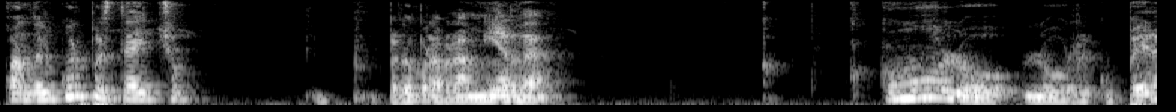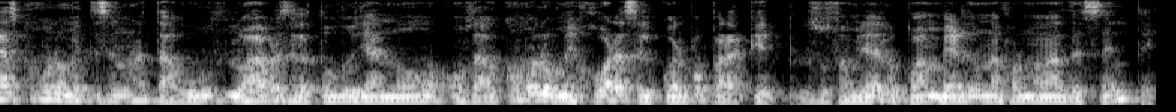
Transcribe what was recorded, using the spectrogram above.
Cuando el cuerpo está hecho, perdón por hablar mierda, ¿cómo lo, lo recuperas? ¿Cómo lo metes en un ataúd? ¿Lo abres el ataúd o ya no? O sea, ¿cómo lo mejoras el cuerpo para que sus familiares lo puedan ver de una forma más decente?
